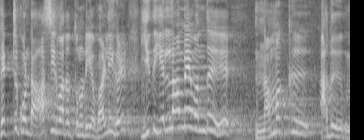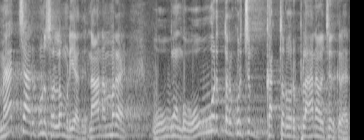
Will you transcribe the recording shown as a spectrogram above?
பெற்றுக்கொண்ட ஆசீர்வாதத்தினுடைய வழிகள் இது எல்லாமே வந்து நமக்கு அது மேட்சாக இருக்குன்னு சொல்ல முடியாது. நான் நம்புகிறேன் உங்கள் ஒவ்வொருத்தரை குறிச்சும் கத்தர் ஒரு பிளானை வச்சுருக்கிறார்.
